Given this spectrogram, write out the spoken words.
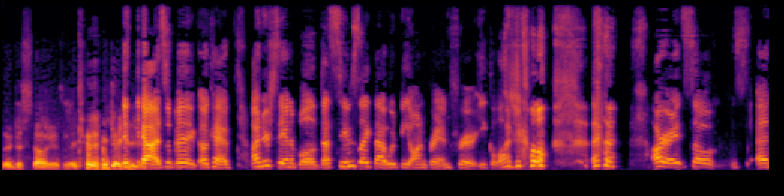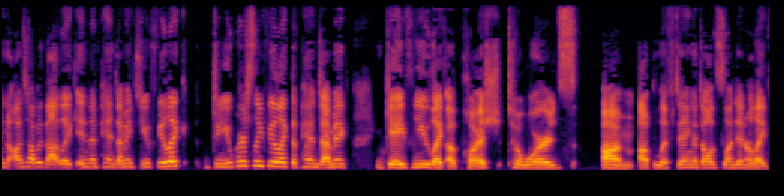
they're just stoners, and they can't get you. Yeah, it's a big okay, understandable. That seems like that would be on brand for ecological. All right, so and on top of that, like in the pandemic, do you feel like do you personally feel like the pandemic gave you like a push towards um uplifting adults london or like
